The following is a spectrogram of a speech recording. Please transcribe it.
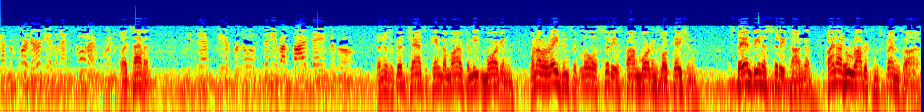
Got the word earlier than I thought I would. Let's have it. He left here for Lowell City about five days ago. Then there's a good chance he came to Mars to meet Morgan. One of our agents at Lowell City has found Morgan's location. Stay in Venus City, Tonga. Find out who Robertson's friends are.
